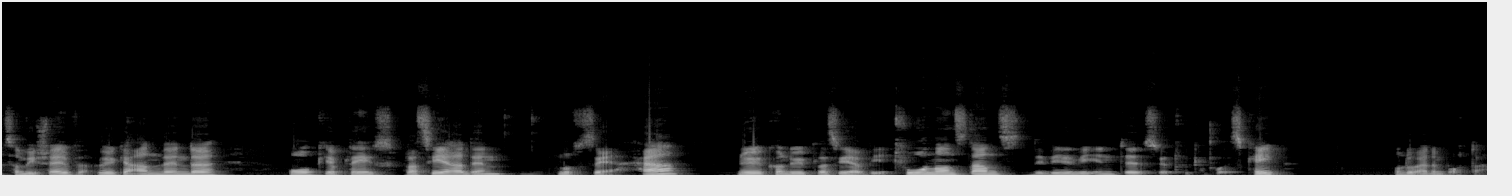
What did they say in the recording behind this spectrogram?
som vi själva brukar använda. Och jag placerar den, låt oss säga här. Nu kunde vi placera V2 någonstans. Det vill vi inte så jag trycker på Escape. Och då är den borta.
